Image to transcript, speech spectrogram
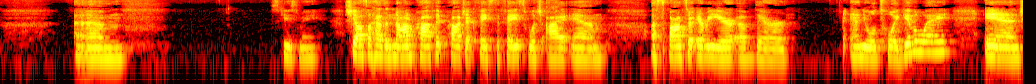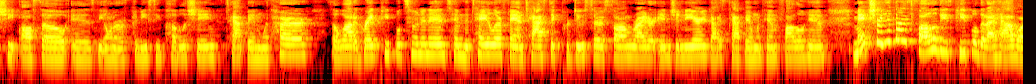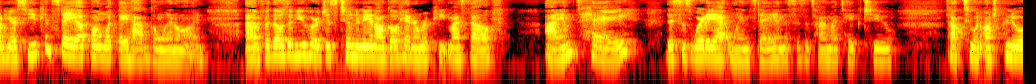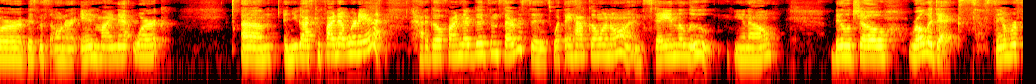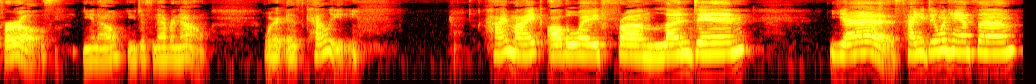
um, excuse me. She also has a nonprofit project Face to Face, which I am a sponsor every year of their annual toy giveaway. And she also is the owner of Panisi Publishing. Tap in with her. There's a lot of great people tuning in. Tim the Taylor, fantastic producer, songwriter, engineer. You guys tap in with him, follow him. Make sure you guys follow these people that I have on here so you can stay up on what they have going on. Um, for those of you who are just tuning in, I'll go ahead and repeat myself. I am Tay. This is Where They At Wednesday, and this is the time I take to talk to an entrepreneur or business owner in my network. Um, and you guys can find out where they at, how to go find their goods and services, what they have going on, stay in the loop, you know, build your Rolodex, send referrals, you know, you just never know. Where is Kelly? Hi, Mike, all the way from London. Yes. How you doing, handsome?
